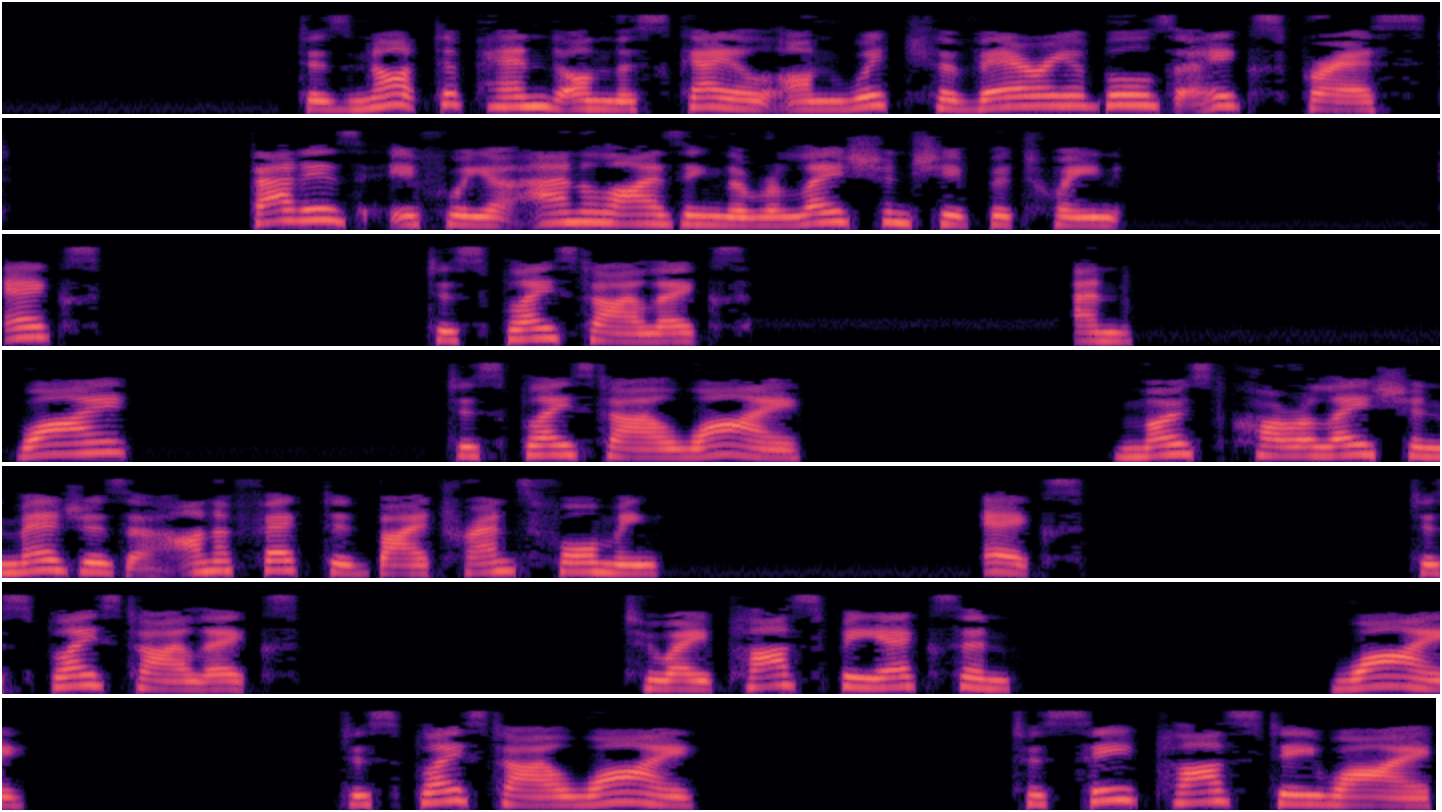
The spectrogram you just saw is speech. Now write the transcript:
does not depend on the scale on which the variables are expressed. That is, if we are analyzing the relationship between x display style x and y display style y. Most correlation measures are unaffected by transforming x display style x to a plus bx and y display style y to C plus dy,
